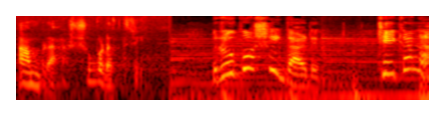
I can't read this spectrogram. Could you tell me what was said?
আমরা শুভরাত্রি। রূপসী গার্ডেন। ঠিকানা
